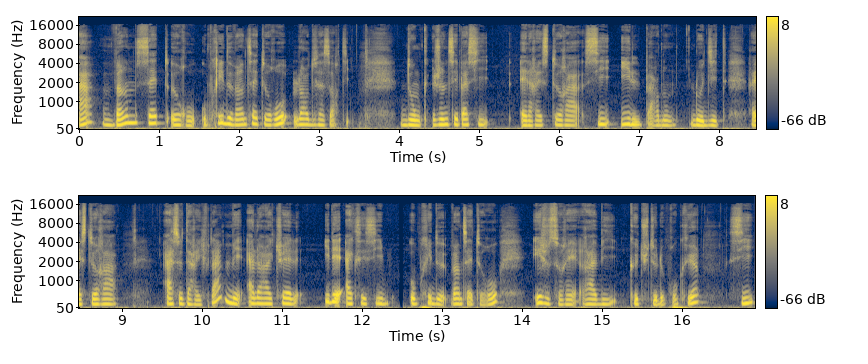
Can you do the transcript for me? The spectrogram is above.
à 27 euros, au prix de 27 euros lors de sa sortie. Donc, je ne sais pas si elle restera, si il, pardon, l'audit restera à ce tarif-là, mais à l'heure actuelle, il est accessible au prix de 27 euros et je serais ravie que tu te le procures si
